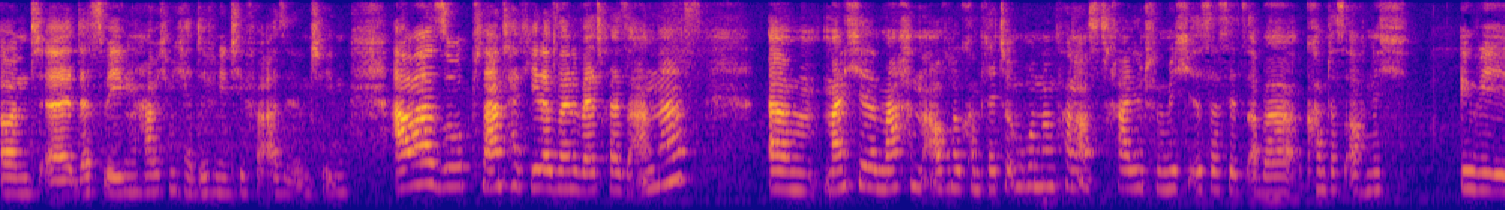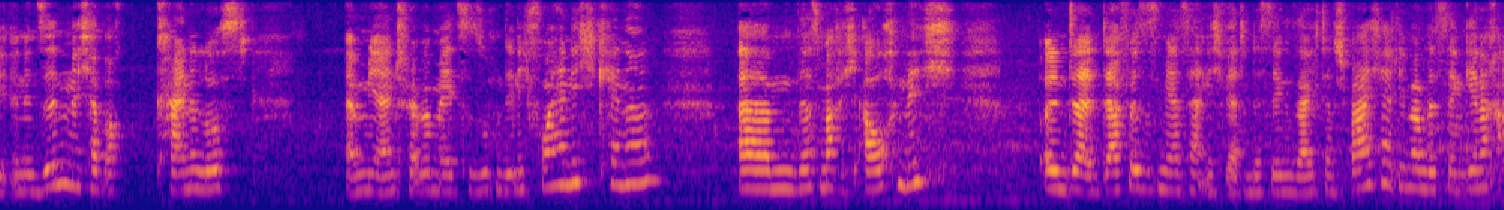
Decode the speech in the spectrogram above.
Und äh, deswegen habe ich mich halt definitiv für Asien entschieden. Aber so plant halt jeder seine Weltreise anders. Ähm, manche machen auch eine komplette Umrundung von Australien. Für mich ist das jetzt aber, kommt das auch nicht irgendwie in den Sinn. Ich habe auch keine Lust, äh, mir einen Travelmate zu suchen, den ich vorher nicht kenne. Ähm, das mache ich auch nicht. Und da, dafür ist es mir jetzt halt nicht wert. Und deswegen sage ich, dann spare ich halt lieber ein bisschen, gehe nach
